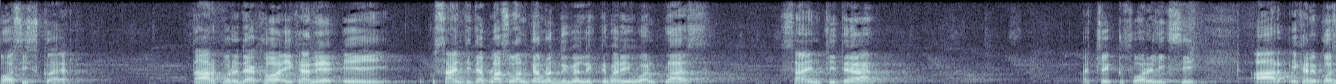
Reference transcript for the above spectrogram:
কস স্কোয়ার তারপরে দেখো এখানে এই সাইন থিতা প্লাস ওয়ানকে আমরা দুইবার লিখতে পারি ওয়ান প্লাস সাইন থিতা আচ্ছা একটু পরে লিখছি। আর এখানে কস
